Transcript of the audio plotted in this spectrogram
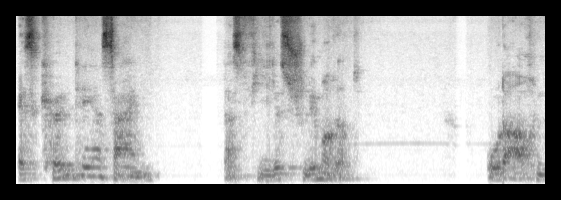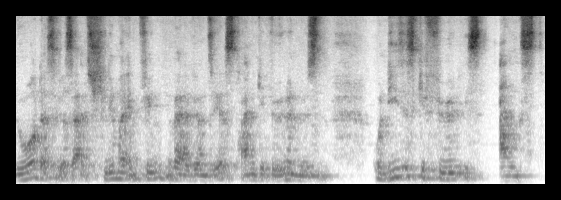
Es könnte ja sein, dass vieles schlimmer wird. Oder auch nur, dass wir es als schlimmer empfinden, weil wir uns erst daran gewöhnen müssen. Und dieses Gefühl ist Angst.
